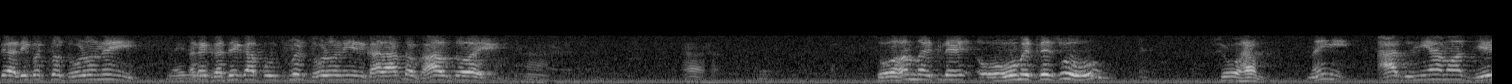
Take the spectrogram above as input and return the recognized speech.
તે અલીબત તો છોડો નહીં. અને ગધે કા પૂછ પણ છોડો નહીં. ખાલી આ તો ખાવતો હોય. હા હા. હા સોહમ એટલે ઓમ એટલે શું? સોહમ. નહીં. આ દુનિયામાં જે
